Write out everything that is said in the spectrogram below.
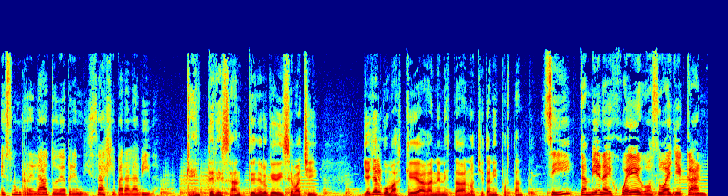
es un relato de aprendizaje para la vida. Qué interesante lo que dice Machi. ¿Y hay algo más que hagan en esta noche tan importante? Sí, también hay juegos o ayecán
